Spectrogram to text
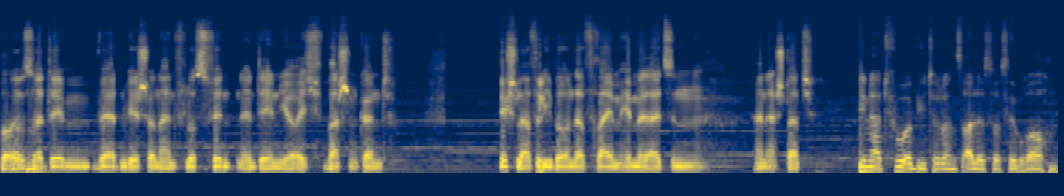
Sollten, Außerdem werden wir schon einen Fluss finden, in den ihr euch waschen könnt. Ich schlafe lieber unter freiem Himmel als in einer Stadt. die Natur bietet uns alles, was wir brauchen.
